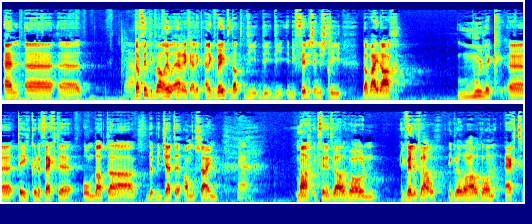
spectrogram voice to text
En eh, eh, Ja. dat vind ik wel heel erg. En ik, en ik weet dat die, die, die, die fitnessindustrie, dat wij daar moeilijk eh, tegen kunnen vechten. Omdat daar de budgetten anders zijn. Ja. Maar ik vind het wel gewoon. Ik wil het wel. Ik wil er wel gewoon echt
